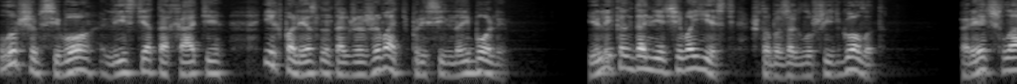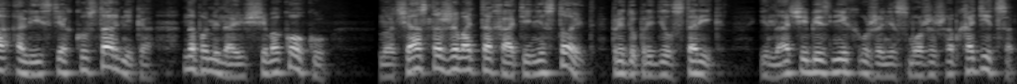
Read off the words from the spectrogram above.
Лучше всего листья тахати, их полезно также жевать при сильной боли. Или когда нечего есть, чтобы заглушить голод. Речь шла о листьях кустарника, напоминающего коку, но часто жевать тахати не стоит, предупредил старик, иначе без них уже не сможешь обходиться.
